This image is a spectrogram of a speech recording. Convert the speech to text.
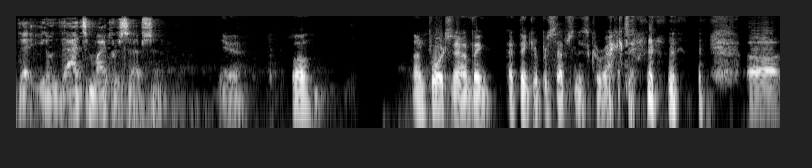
That you know that's my perception. Yeah. Well unfortunately i think i think your perception is correct. Uh,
